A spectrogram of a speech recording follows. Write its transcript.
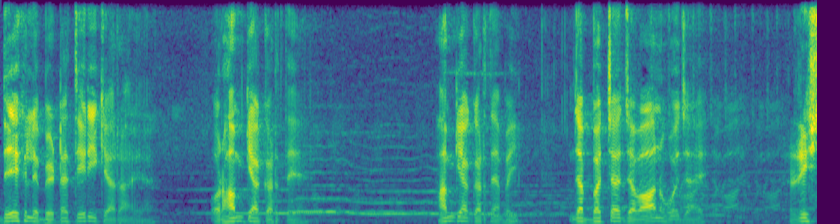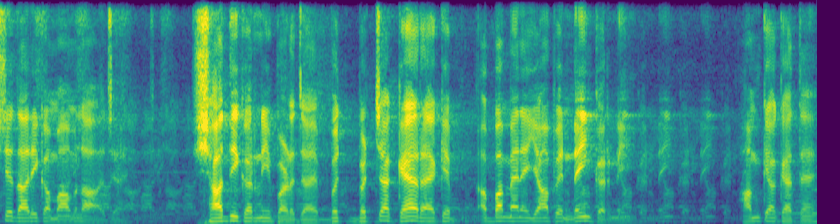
देख ले बेटा तेरी क्या राय है, और हम क्या करते हैं? हम क्या करते हैं भाई? जब बच्चा जवान हो जाए, रिश्तेदारी का मामला आ जाए, शादी करनी पड़ जाए बच्चा कह रहा है कि, अब्बा, मैंने यहाँ पे नहीं करनी। हम क्या कहते हैं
